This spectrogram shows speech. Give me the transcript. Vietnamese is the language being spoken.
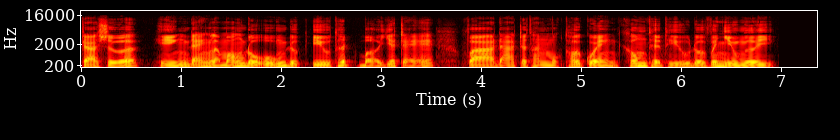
Trà sữa hiện đang là món đồ uống được yêu thích bởi giới trẻ và đã trở thành một thói quen không thể thiếu đối với nhiều người.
